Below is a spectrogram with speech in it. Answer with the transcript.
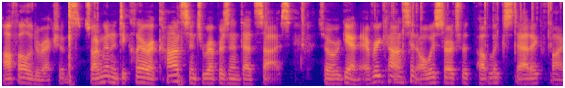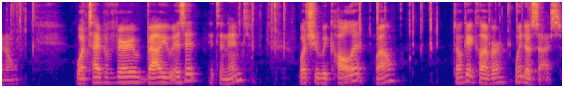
I'll follow directions. So I'm going to declare a constant to represent that size. So again, every constant always starts with public static final. What type of value is it? It's an int. What should we call it? Well, don't get clever, window size.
